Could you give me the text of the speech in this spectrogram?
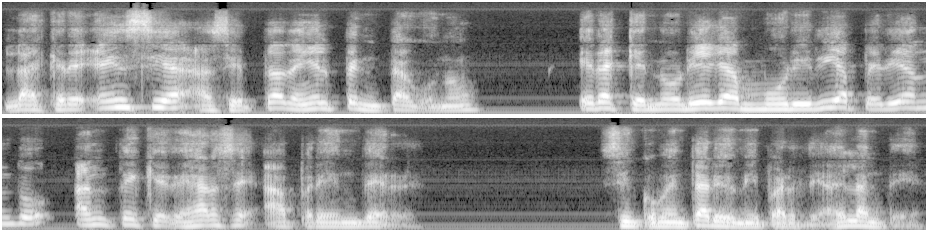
la creencia aceptada en el Pentágono era que Noriega moriría peleando antes que dejarse aprender. Sin comentario de mi parte. Adelante.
